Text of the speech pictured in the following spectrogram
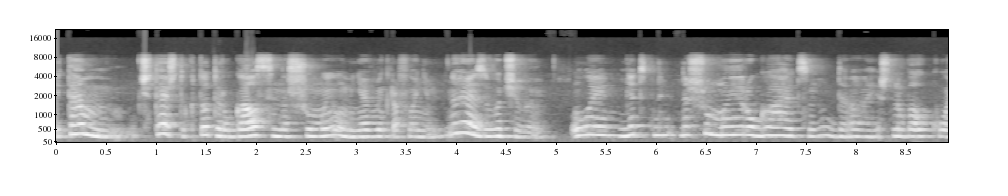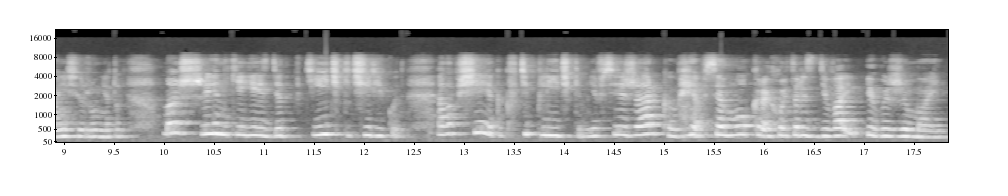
и там читаю, что кто-то ругался на шумы у меня в микрофоне. Ну, я озвучиваю. Ой, мне тут на, на шумы ругаются. Ну да, я ж на балконе сижу, у меня тут машинки ездят, птички чирикают. А вообще я как в тепличке, мне все жарко, я вся мокрая, хоть раздевай и выжимай.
